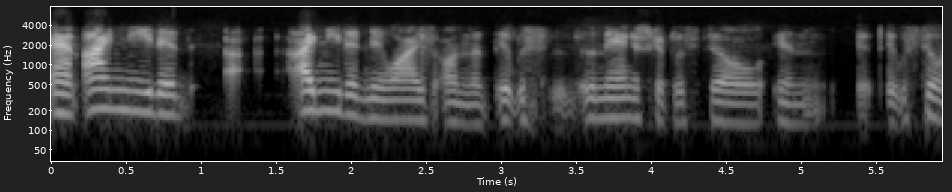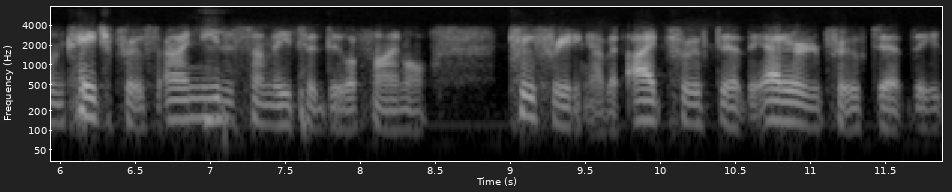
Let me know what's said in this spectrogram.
and I needed I needed new eyes on the. It was the manuscript was still in. It, it was still in page proofs. and I needed somebody to do a final proofreading of it. I'd proofed it. The editor had proofed it. The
